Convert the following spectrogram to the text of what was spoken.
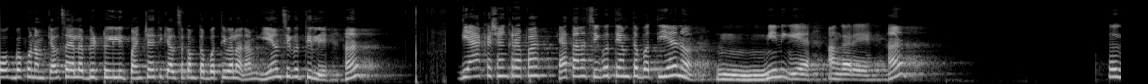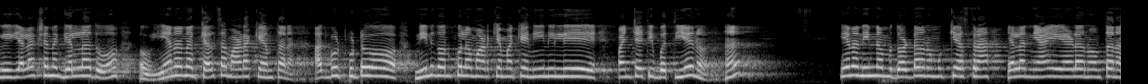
ಹೋಗ್ಬೇಕು ನಮ್ಮ ಕೆಲಸ ಎಲ್ಲ ಬಿಟ್ಟು ಇಲ್ಲಿ ಪಂಚಾಯತಿ ಅಂತ ಬತ್ತೀವಲ್ಲ, ನಮ್ಗೆ ಏನು ಸಿಗುತ್ತಿಲ್ಲಿ ಹಾಂ? ಯಾಕೆ ಶಂಕರಪ್ಪ? ಯಾತನ ಸಿಗುತ್ತೆ ಅಂತ ಬತ್ತೀಯೇನು ಏನು? ನಿನಗೆ, ಹಂಗಾರೆ, ಹಾಂ? ಎಲೆಕ್ಷನ್ ಗೆಲ್ಲೋದು ಏನನ್ನ ಕೆಲಸ ಮಾಡೋಕ್ಕೆ ಅಂತಾನೆ? ಅದು ಬಿಟ್ಬಿಟ್ಟು ನಿನಗೆ ಅನುಕೂಲ ಮಾಡ್ಕೊಂಬಕ್ಕೆ ನೀನಿಲ್ಲಿ ಪಂಚಾಯತಿ ಬತ್ತಿಯೇನು ಹಾ? ಏನೋ ನಿನ್ನ ನಮ್ಮ ದೊಡ್ಡವನು ಮುಖ್ಯಸ್ಥ ಎಲ್ಲ ನ್ಯಾಯ ಹೇಳೋನು ಅಂತಾನ?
